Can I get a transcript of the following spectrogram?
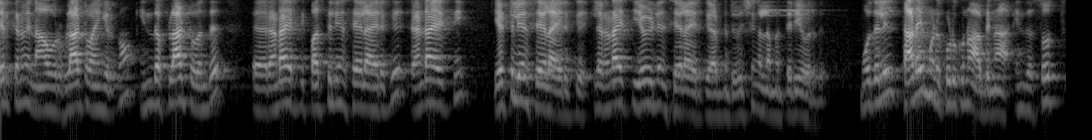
ஏற்கனவே நான் ஒரு ஃப்ளாட் வாங்கியிருக்கோம். இந்த ஃப்ளாட் வந்து ரெண்டாயிரத்தி பத்துலேயும் சேல் ஆயிருக்கு. ரெண்டாயிரத்தி எட்டுலேயும் சேல் ஆயிருக்கு இல்லை ரெண்டாயிரத்தி ஏழுலையும் சேல் ஆயிருக்கு அப்படின்ற விஷயங்கள் நம்ம தெரிய வருது. முதலில் தடைமனு கொடுக்கணும் அப்படின்னா இந்த சொத்து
